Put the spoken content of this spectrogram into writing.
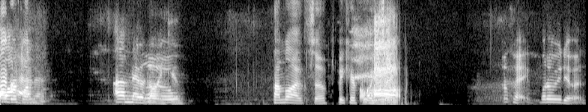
Oh, Hi, I Brooklyn. haven't. I'm never going Hello. to. I'm live, so be careful what you say. Okay, what are we doing?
